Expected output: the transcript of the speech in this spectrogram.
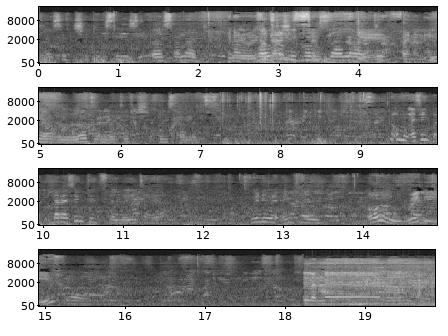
classic chicken seas, uh, salad. You know, Rosie Health guys, chicken so salad. Yeah, finally. We have lots and lots of chicken salads. No, I think, but but I think it's the waiter. Yeah. When you were entering, Oh, really? yeah.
